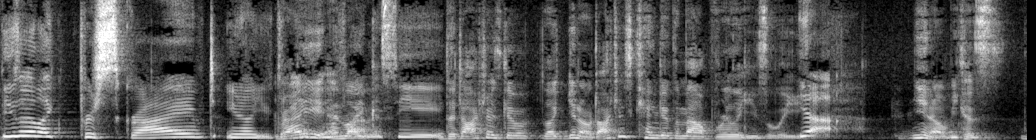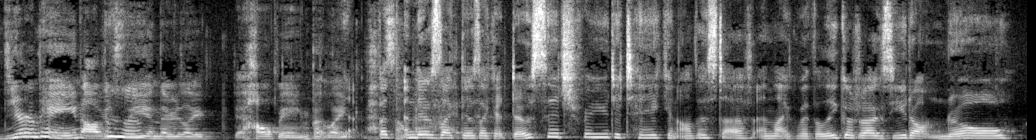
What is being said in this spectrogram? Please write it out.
these are like prescribed you know you can right. And, like, pharmacy the doctors give, like, you know, doctors can give them out really easily. yeah You know, because you're in pain, obviously, mm-hmm. and they're, like, helping, but, like, that's but so and there's like there's like a dosage for you to take and all this stuff and like with illegal drugs you don't know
